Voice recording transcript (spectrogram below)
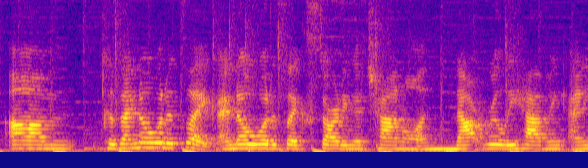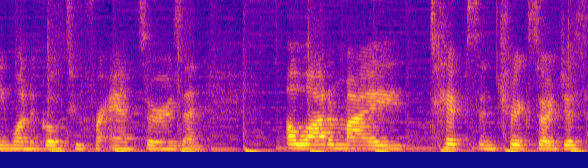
because um, I know what it's like. I know what it's like starting a channel and not really having anyone to go to for answers and a lot of my tips and tricks are just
